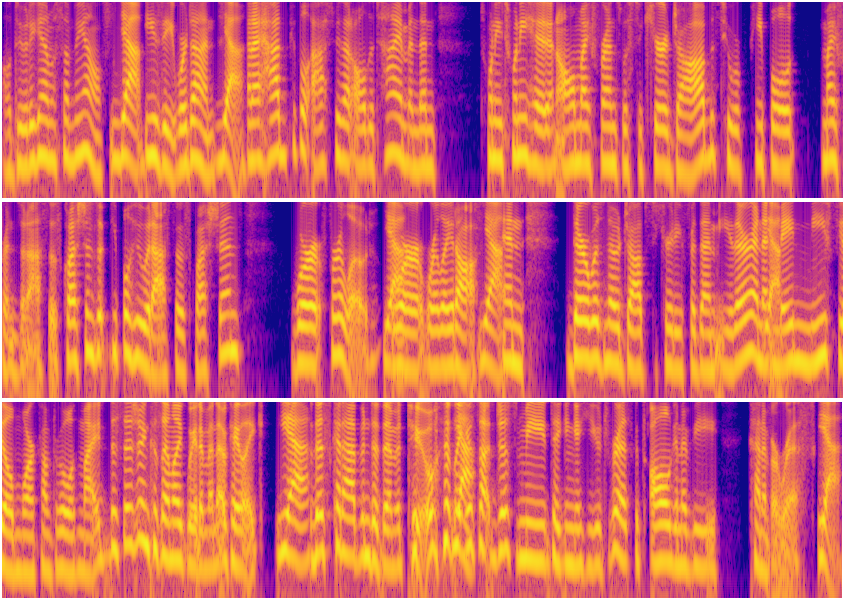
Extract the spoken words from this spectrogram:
I'll do it again with something else. yeah, Easy. We're done. yeah, And I had people ask me that all the time. And then 2020 hit, and all my friends with secure jobs who were people, my friends don't ask those questions, but people who would ask those questions were furloughed Yeah. or were laid off. Yeah. And there was no job security for them either. And it Yeah. made me feel more comfortable with my decision because I'm like, wait a minute. Okay. Like yeah. this could happen to them too. like Yeah. it's not just me taking a huge risk, it's all going to be kind of a risk. Yeah.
